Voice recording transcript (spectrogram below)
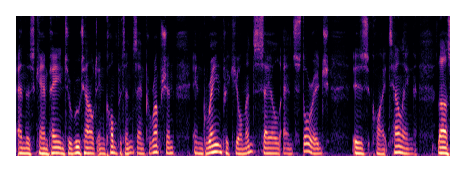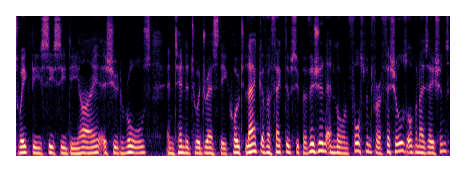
and this campaign to root out incompetence and corruption in grain procurement, sale, and storage is quite telling. Last week, the CCDI issued rules intended to address the quote, lack of effective supervision and law enforcement for officials, organizations,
